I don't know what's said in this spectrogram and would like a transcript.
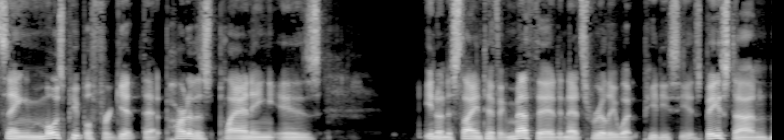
saying most people forget that part of this planning is, you know, the scientific method, and that's really what PDC is based on,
